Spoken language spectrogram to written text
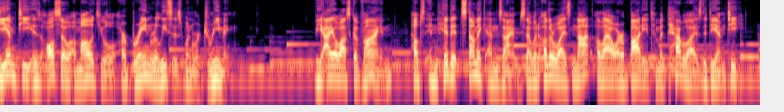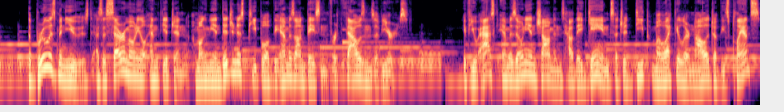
DMT is also a molecule our brain releases when we're dreaming. The ayahuasca vine helps inhibit stomach enzymes that would otherwise not allow our body to metabolize the DMT. The brew has been used as a ceremonial entheogen among the indigenous people of the Amazon basin for thousands of years. If you ask Amazonian shamans how they gained such a deep molecular knowledge of these plants,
